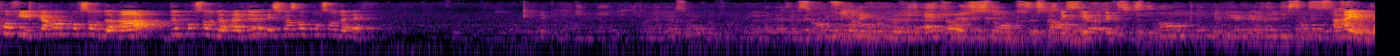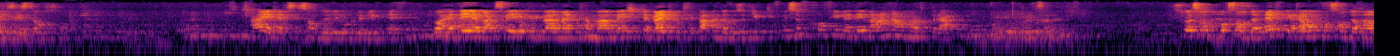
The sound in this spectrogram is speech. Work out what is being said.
profil, 40% de A, 2% de A2 et 60% de F. Ah, il y هاي تاسيسيون دو ليبر لو 29 وهذايا بارسي معناتها ما تبعت لكم سي با ان دو زوبجيكتيف مي سو بروفيل هذايا معنا عمر ترا 60% de F et 40% de A.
